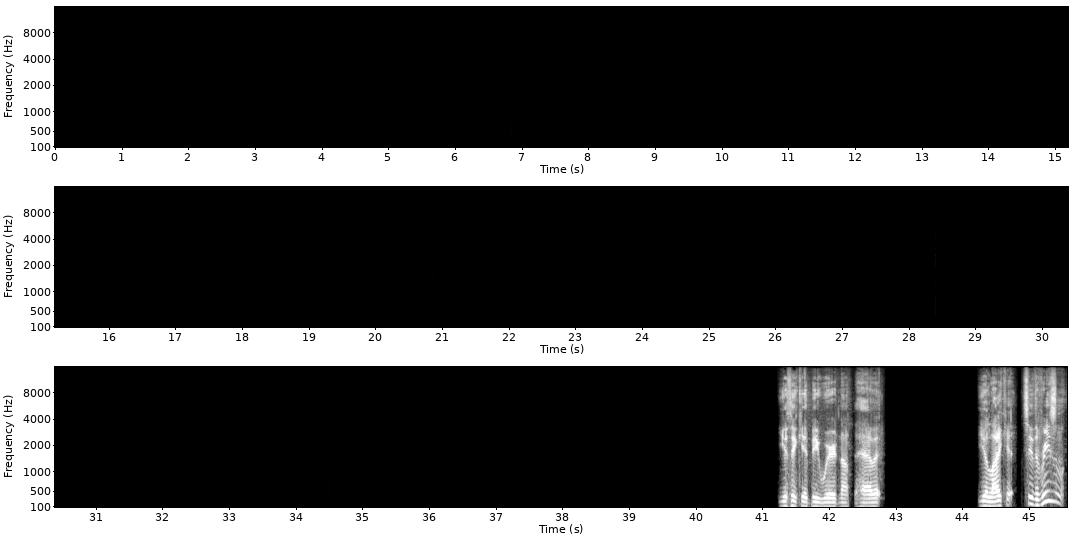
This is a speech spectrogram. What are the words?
You think it'd be weird not to have it? You like it? See, the reason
